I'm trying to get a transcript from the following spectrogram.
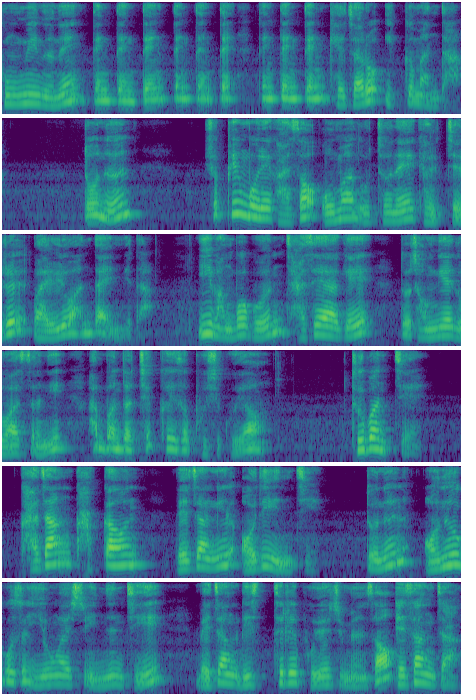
국민은행 땡땡땡 땡땡땡 땡땡땡 계좌로 입금한다. 또는 쇼핑몰에 가서 5만 5천원의 결제를 완료한다입니다. 이 방법은 자세하게 또 정리해 놓았으니 한 번 더 체크해서 보시고요. 두 번째, 가장 가까운 매장이 어디인지 또는 어느 곳을 이용할 수 있는지 매장 리스트를 보여주면서 대상자,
